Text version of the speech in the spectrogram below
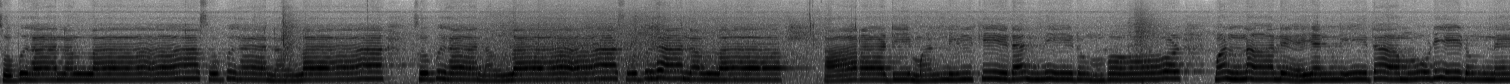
സുബാനല്ല സുബാനല്ല സുബാനല്ല സുബാനല്ല ആറാടി മണ്ണിൽ കിടന്നിടുമ്പോൾ മണ്ണാലെ എന്നീത മൂടിയിടുന്നേ.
